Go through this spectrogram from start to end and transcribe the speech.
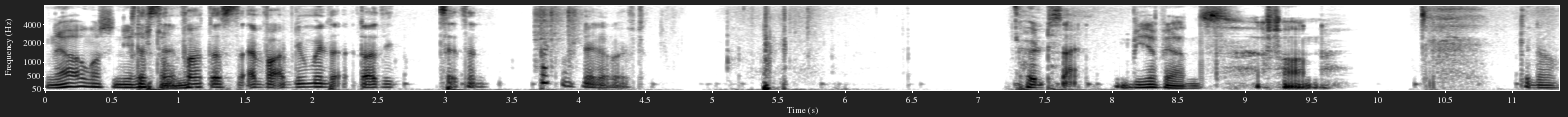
Ja, irgendwas in die dass Richtung. Einfach, ne? Dass einfach ab dem Moment da die Zeit dann Backen schneller läuft. Könnte sein. Wir werden es erfahren. Genau.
